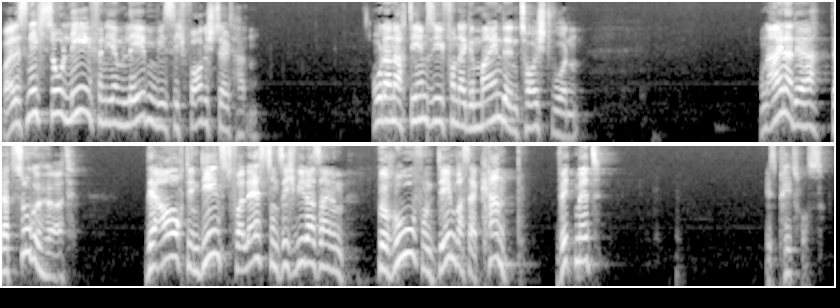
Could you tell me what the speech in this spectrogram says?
weil es nicht so lief in ihrem Leben, wie sie sich vorgestellt hatten. Oder nachdem sie von der Gemeinde enttäuscht wurden. Und einer, der dazugehört, der auch den Dienst verlässt und sich wieder seinem Beruf und dem, was er kann, widmet, ist Petrus.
